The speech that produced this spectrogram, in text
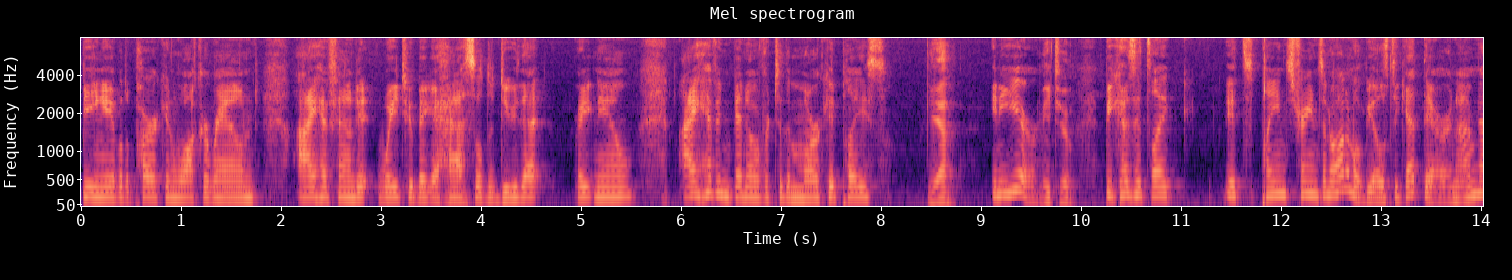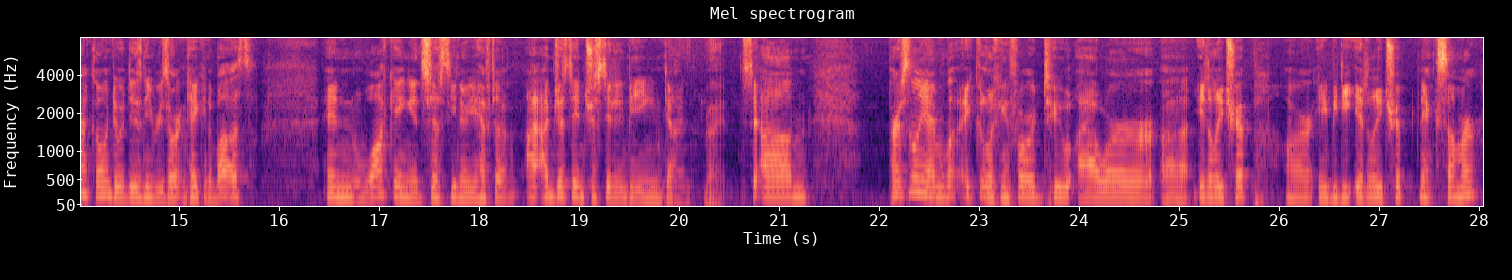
being able to park and walk around. I have found it way too big a hassle to do that right now. I haven't been over to the marketplace Yeah, in a year me too. because it's like it's planes, trains, and automobiles to get there, and I'm not going to a Disney resort and taking a bus. And walking, it's just you know you have to. I, I'm just interested in being done. Right. So, um, personally, I'm lo- looking forward to our uh, Italy trip, our ABD Italy trip next summer.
